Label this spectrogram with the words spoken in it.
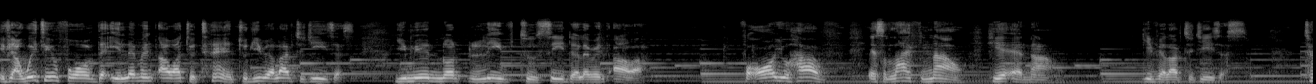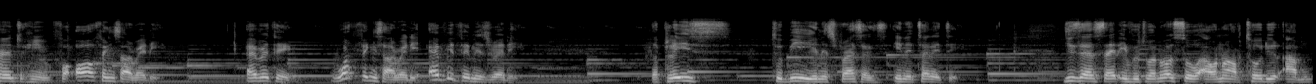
If you are waiting for the 11th hour to turn to give your life to Jesus, you may not live to see the 11th hour. For all you have is life now, here and now. Give your life to Jesus. Turn to Him, for all things are ready. Everything. What things are ready? Everything is ready. The place to be in His presence in eternity. Jesus said, If it were not so, I would not have told you, I'm,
